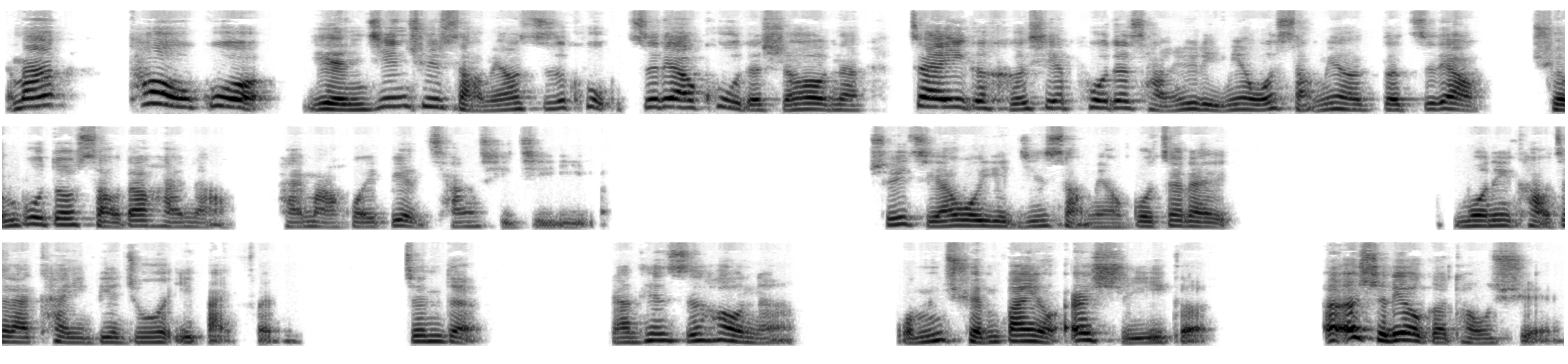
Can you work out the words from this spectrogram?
什么？透过眼睛去扫描资库资料库的时候呢，在一个和谐坡的场域里面，我扫描的资料全部都扫到海脑海马回变长期记忆了。所以只要我眼睛扫描过，再来。模拟考再来看一遍就会一百分，真的。两天之后呢，我们全班有二十一个，呃，二十六个同学，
